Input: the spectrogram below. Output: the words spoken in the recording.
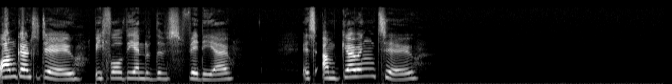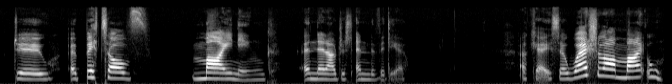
what I'm going to do before the end of this video is I'm going to do a bit of mining and then I'll just end the video. Okay, so where shall our mine... Oh,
